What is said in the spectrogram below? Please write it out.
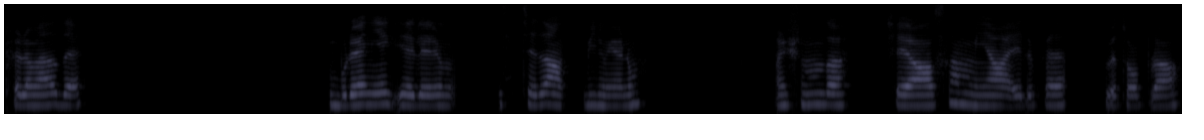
Karamel de buraya niye gelelim istedi bilmiyorum. Ay şunu da şey alsam ya Elif'e ve toprağa.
